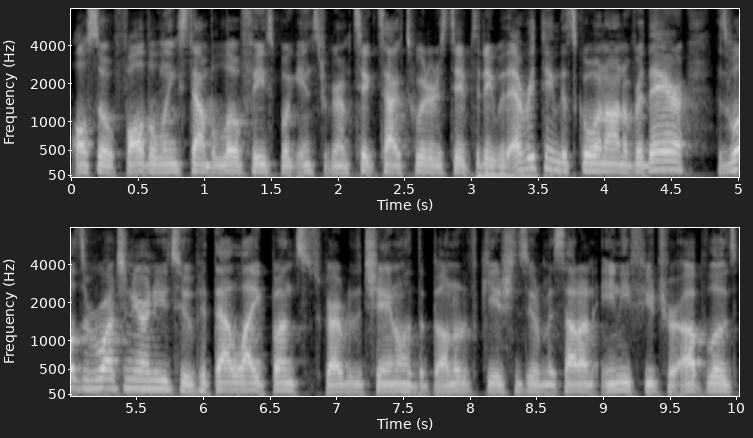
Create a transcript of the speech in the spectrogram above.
Also, follow the links down below Facebook, Instagram, TikTok, Twitter to stay up to date with everything that's going on over there. As well as if you're watching here on YouTube, hit that like button, subscribe to the channel, hit the bell notifications so you don't miss out on any future uploads.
